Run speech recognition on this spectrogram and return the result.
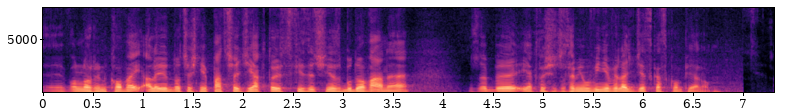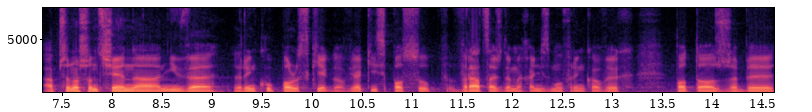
e, wolnorynkowej, ale jednocześnie patrzeć jak to jest fizycznie zbudowane, żeby, jak to się czasami mówi, nie wylać dziecka z kąpielą. A przenosząc się na niwę rynku polskiego, w jaki sposób wracać do mechanizmów rynkowych po to, żeby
